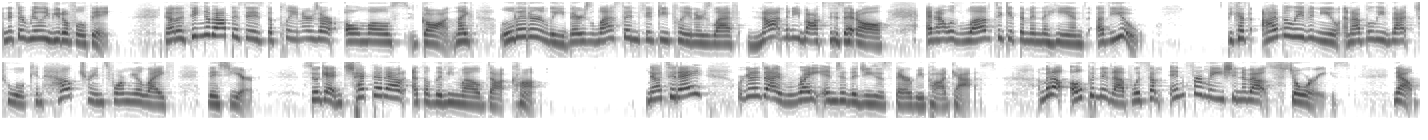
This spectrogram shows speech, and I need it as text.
And it's a really beautiful thing. Now, the thing about this is the planners are almost gone. Like, literally, there's less than 50 planners left, not many boxes at all. And I would love to get them in the hands of you because I believe in you and I believe that tool can help transform your life this year. So, again, check that out at thelivingwell.com. Now, today, we're going to dive right into the Jesus Therapy podcast. I'm going to open it up with some information about stories. Now,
